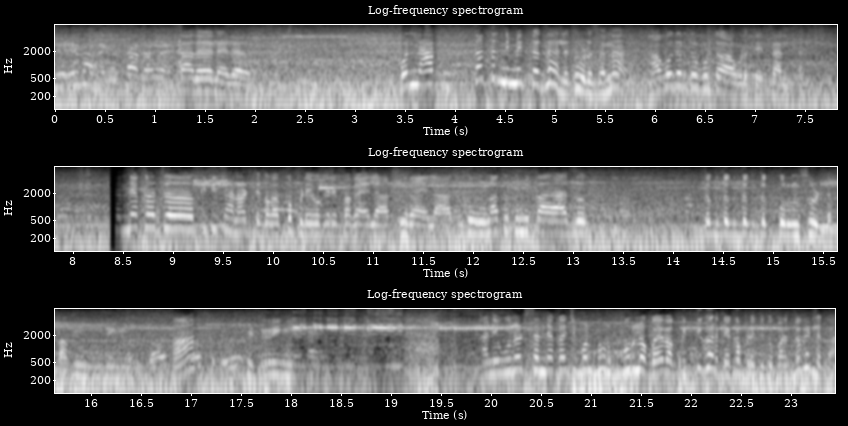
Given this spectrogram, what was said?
ते आहे. पण आता तर निमित्त झालं थोडंसं ना. अगोदर तर कुठं आवडते चालतं. संध्याकाळचं किती छान वाटते बघा. कपडे वगैरे बघायला फिरायला. तर उन्हाचं तुम्ही काय आज दग दग दग दग करून सोडलं पाक हा? आणि उलट संध्याकाळची पण भरपूर लोक आहे बघ किती आहे कपड्याच्या दुकानात बघितलं का?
